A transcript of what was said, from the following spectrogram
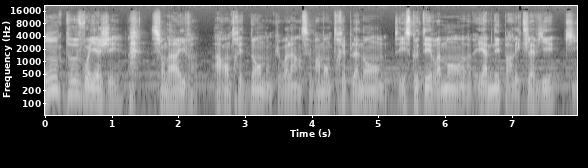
On peut voyager si on arrive à rentrer dedans, donc voilà, c'est vraiment très planant. Et ce côté vraiment euh, est amené par les claviers qui,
